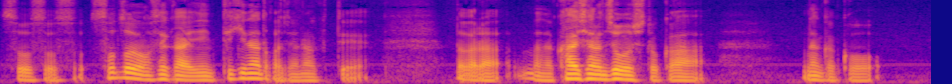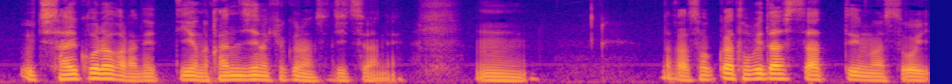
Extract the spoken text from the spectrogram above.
そうそうそう。外の世界に的なとかじゃなくて。だからなんだ会社の上司とかなんかこうち最高だからね。っていうような感じの曲なんです実はね。うん。だからそこから飛び出したっていうのはすごい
